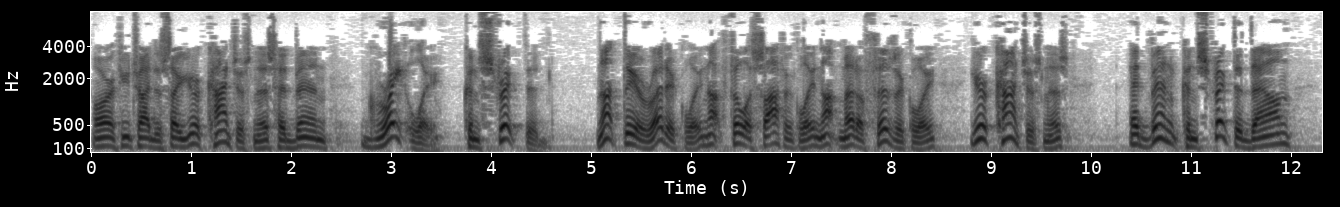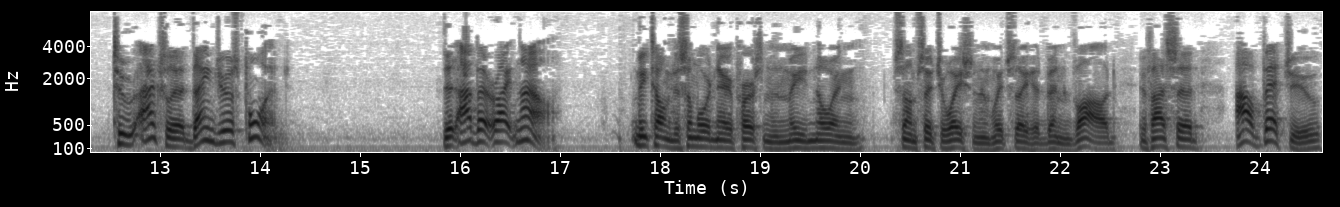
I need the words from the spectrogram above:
Or if you tried to say your consciousness had been greatly constricted, not theoretically, not philosophically, not metaphysically, your consciousness had been constricted down to actually a dangerous point. That I bet right now, me talking to some ordinary person and me knowing some situation in which they had been involved, if I said, I'll bet you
